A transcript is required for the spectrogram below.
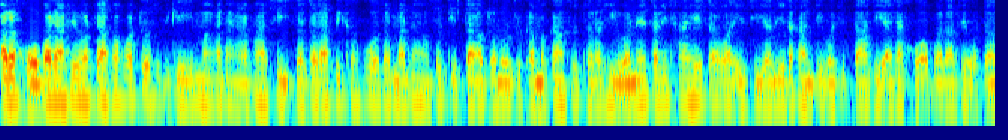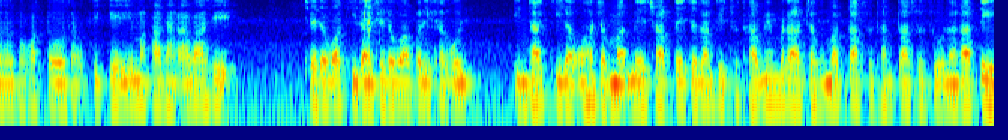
อารโขปราเทวตาพระคัตตุสติกีมังกนังอาภาสีจันตระพิฆโพธรรมะหังสุจิตาตโนจุกรรมกังสุจรหิวันนี้ตานิฆาเฮตาวาอินสิยานิตะคันติวัจิตาติอารโขปราเทวตาสัพพคัตโตสุติเกอิมังกนังอาภาสีเชตวะกีดังเชตวะปริคังอินทากีดังอหจัมมัตเมชาเตจันติสุธามิมราชหุมัตตาสุทันตาสุสูนะคติ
